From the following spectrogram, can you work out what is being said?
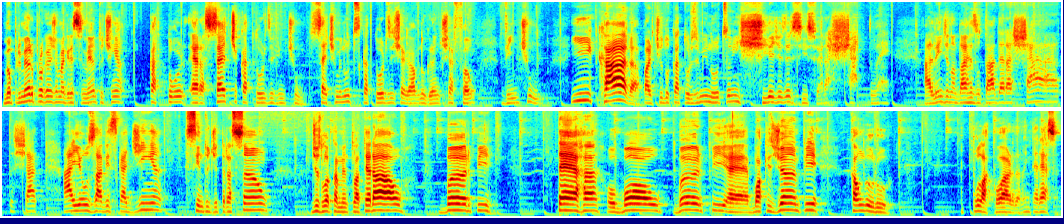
Meu primeiro programa de emagrecimento tinha 14, era 7, 14 e 21. 7 minutos, 14 e chegava no grande chefão, 21. E, cara, a partir do 14 minutos eu enchia de exercício. Era chato, velho. Além de não dar resultado, era chato, chato. Aí eu usava escadinha, cinto de tração, deslocamento lateral, burpee, terra, ou ball, burpee, é, box jump, canguru. Pula corda, não interessa.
